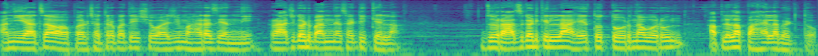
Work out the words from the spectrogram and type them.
आणि याचा वापर छत्रपती शिवाजी महाराज यांनी राजगड बांधण्यासाठी केला. जो राजगड किल्ला आहे तो तोरणावरून आपल्याला पाहायला भेटतो.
